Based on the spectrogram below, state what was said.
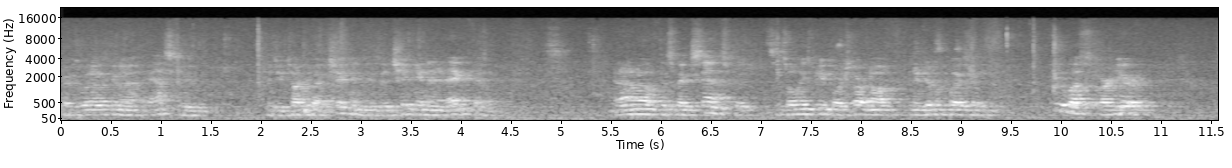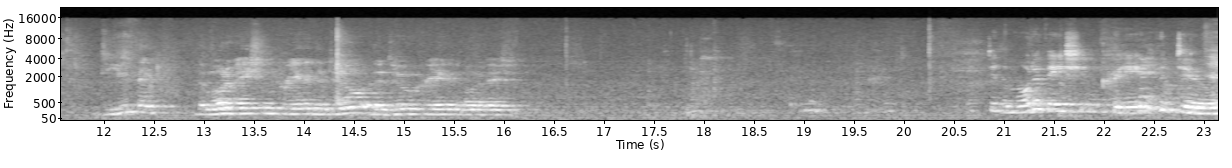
because what I was going to ask you, as you talked about chickens, is a chicken and an egg thing. And I don't know if this makes sense, but since all these people are starting off in a different place and two of us are here, do you think the motivation created the do, or the do created the motivation? Did the motivation create the do,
